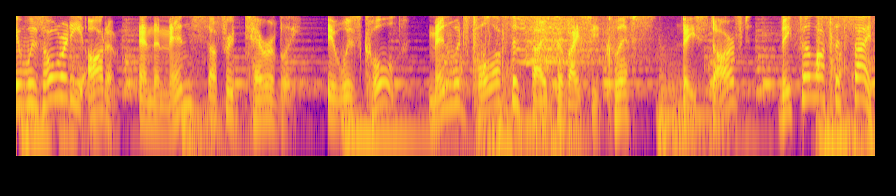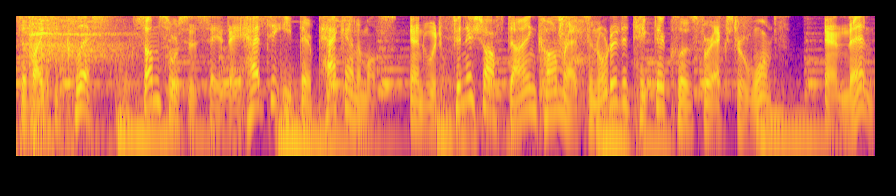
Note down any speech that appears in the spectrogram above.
It was already autumn, and the men suffered terribly. It was cold. Men would fall off the sides of icy cliffs. They starved. They fell off the sides of icy cliffs. Some sources say they had to eat their pack animals and would finish off dying comrades in order to take their clothes for extra warmth. And then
